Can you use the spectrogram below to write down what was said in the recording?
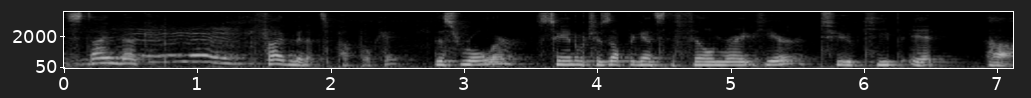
Steinbeck. Five minutes, pup, okay? This roller sandwiches up against the film right here to keep it uh,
